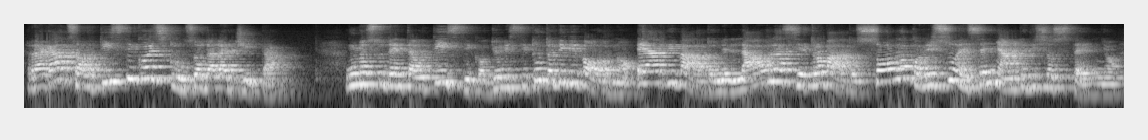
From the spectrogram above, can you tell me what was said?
Ragazzo autistico escluso dalla gita. Uno studente autistico di un istituto di Livorno è arrivato nell'aula si è trovato solo con il suo insegnante di sostegno,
